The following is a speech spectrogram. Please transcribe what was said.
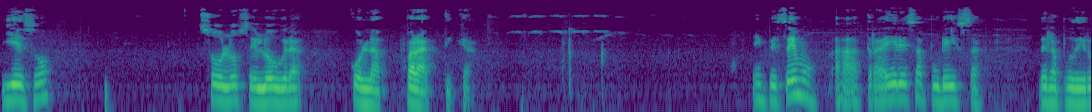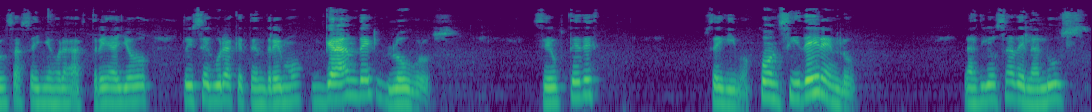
Y eso solo se logra con la práctica. Empecemos a traer esa pureza de la poderosa señora Astrea. Yo estoy segura que tendremos grandes logros. Si ustedes seguimos, considérenlo. La diosa de la luz,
